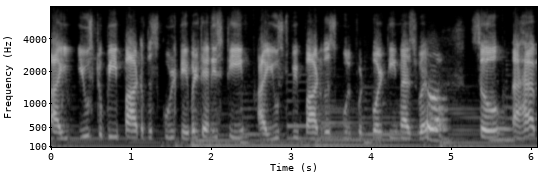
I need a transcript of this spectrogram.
I used to be part of the school table tennis team. I used to be part of the school football team as well. Oh. So mm-hmm. I have,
